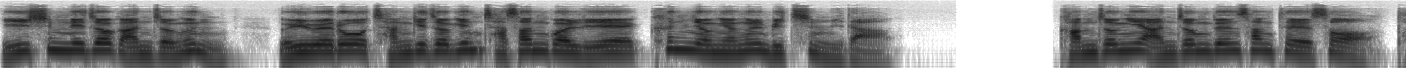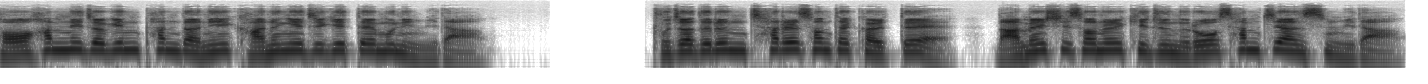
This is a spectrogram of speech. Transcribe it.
이 심리적 안정은 의외로 장기적인 자산 관리에 큰 영향을 미칩니다. 감정이 안정된 상태에서 더 합리적인 판단이 가능해지기 때문입니다. 부자들은 차를 선택할 때 남의 시선을 기준으로 삼지 않습니다.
